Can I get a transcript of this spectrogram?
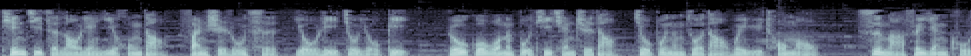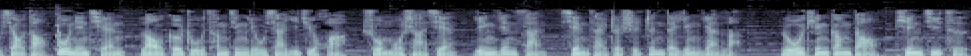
天机子老脸一红道：“凡事如此，有利就有弊。如果我们不提前知道，就不能做到未雨绸缪。”司马飞烟苦笑道：“多年前，老阁主曾经留下一句话，说魔煞现，灵烟散。现在这是真的应验了。”罗天刚道：“天机子。”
